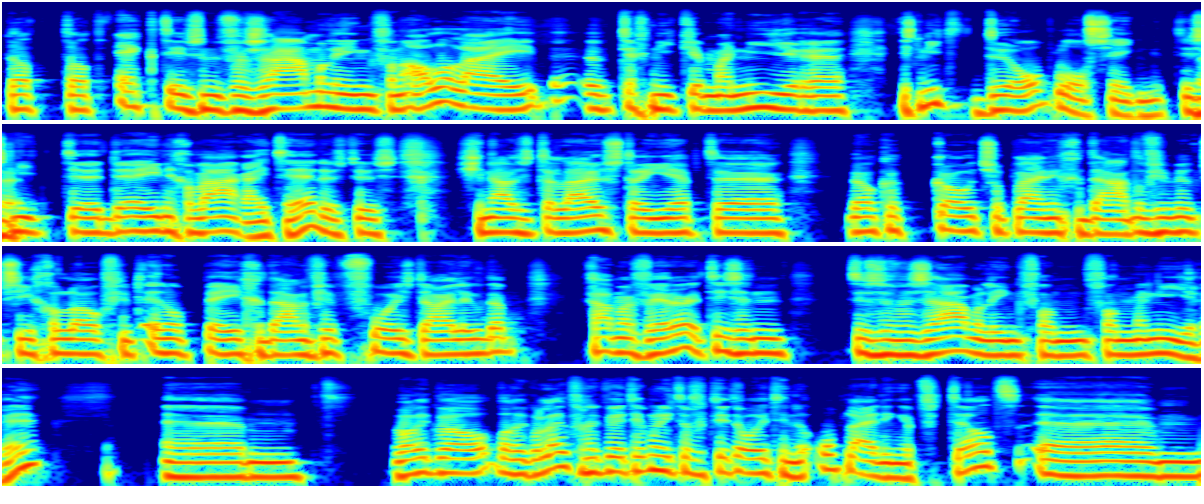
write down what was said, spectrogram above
dat, dat ACT is een verzameling van allerlei technieken, manieren, is niet de oplossing. Het is Nee. niet de, de enige waarheid. Hè? Dus, dus als je nou zit te luisteren en je hebt welke coachopleiding gedaan, of je bent psycholoog, of je hebt NLP gedaan, of je hebt voice dan ga maar verder. Het is een, het is een verzameling van, van manieren. Ehm, Wat ik, wel, wat ik wel leuk vond, ik weet helemaal niet of ik dit ooit in de opleiding heb verteld. Ehm,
